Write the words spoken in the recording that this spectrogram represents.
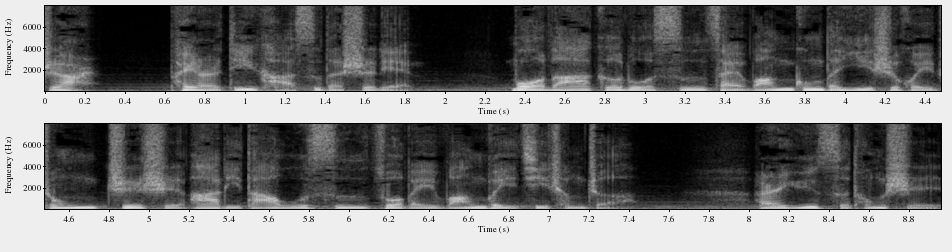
十二，佩尔迪卡斯的试炼。莫拉格洛斯在王宫的议事会中支持阿里达乌斯作为王位继承者，而与此同时，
